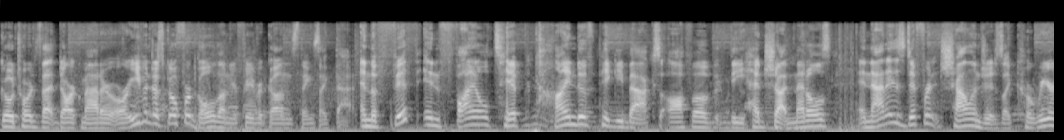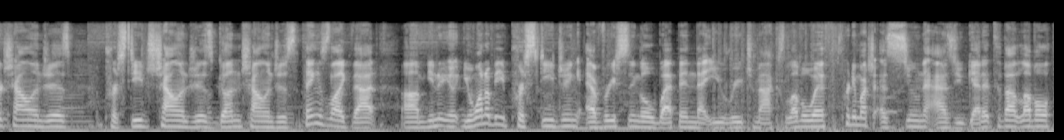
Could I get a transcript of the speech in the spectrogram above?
go towards that dark matter or even just go for gold on your favorite guns things like that. And the fifth and final tip kind of piggybacks off of the headshot medals and that is different challenges like career challenges prestige challenges gun challenges things like that. Um, you know you, you want to be prestiging every single weapon that you reach max level with pretty much as soon as you get it to that level.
